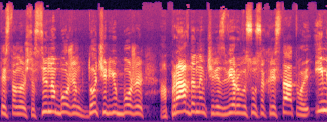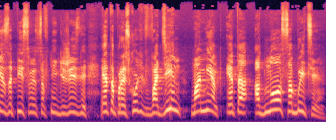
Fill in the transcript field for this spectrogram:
ты становишься Сыном Божьим, дочерью Божией, оправданным через веру в Иисуса Христа, твое имя записывается в книге жизни. Это происходит в один момент, это одно событие.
